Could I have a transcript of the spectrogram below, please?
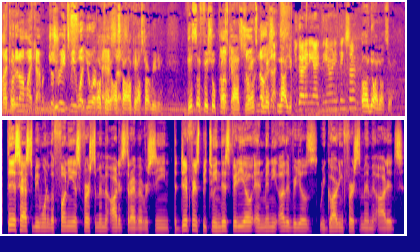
I put it on my camera. Just read to me what your Okay, pass I'll says. start. Okay, I'll start reading. This official press Okay, pass so, grants no, permission. that's- Not you. You got any idea or anything, sir? Uh, no, I don't, sir. This has to be one of the funniest First Amendment audits that I've ever seen. The difference between this video and many other videos regarding First Amendment audits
